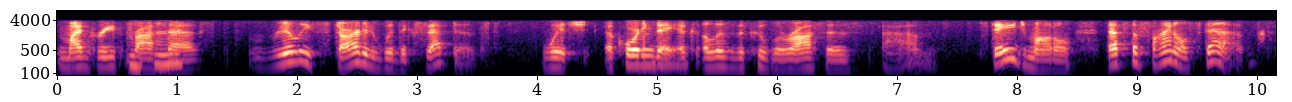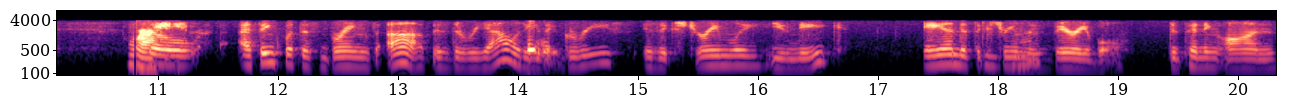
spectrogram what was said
My grief Mhm. process really started with acceptance, which, according to Elisabeth Kubler Ross's um, stage model, that's the final step. Right. So I think what this brings up is the reality that grief is extremely unique and it's extremely Mhm. variable depending on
